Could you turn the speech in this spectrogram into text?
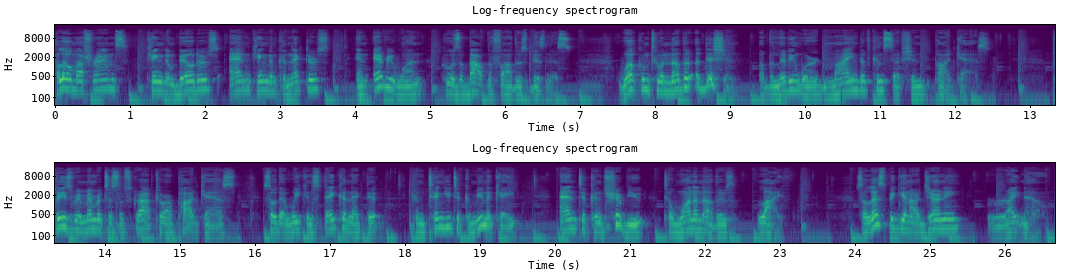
Hello, my friends, kingdom builders and kingdom connectors, and everyone who is about the Father's business. Welcome to another edition of the Living Word Mind of Conception podcast. Please remember to subscribe to our podcast so that we can stay connected, continue to communicate, and to contribute to one another's life. So let's begin our journey right now.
